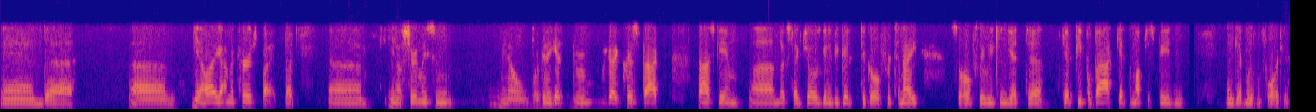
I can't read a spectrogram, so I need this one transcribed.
and uh, um, you know I, I'm encouraged by it. But um, you know certainly some, you know we're going to get we got Chris back last game. Um, looks like Joe's going to be good to go for tonight. So hopefully we can get uh, get people back, get them up to speed, and and get moving forward here.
